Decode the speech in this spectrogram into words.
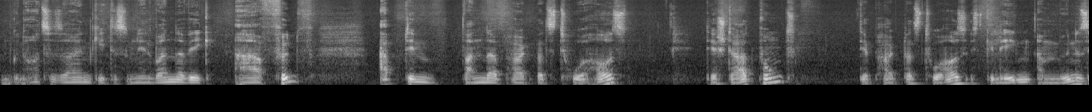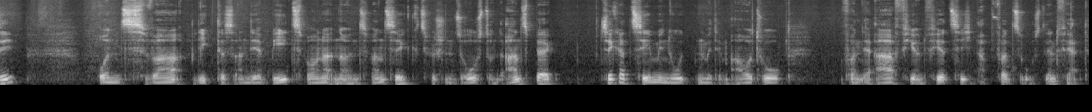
Um genauer zu sein, geht es um den Wanderweg A5 ab dem Wanderparkplatz Torhaus. Der Startpunkt, der Parkplatz Torhaus, ist gelegen am Möhnesee und zwar liegt das an der B229 zwischen Soest und Arnsberg, circa 10 Minuten mit dem Auto von der A44 Abfahrt Soest entfernt.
